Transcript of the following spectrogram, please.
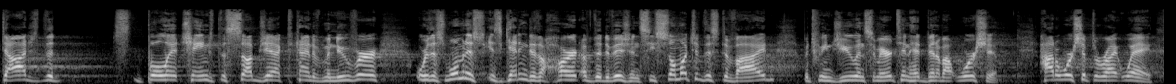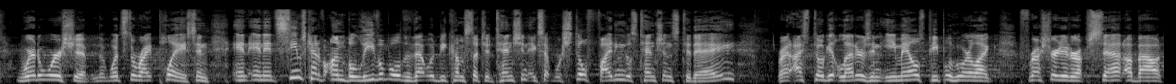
dodge the bullet, change the subject kind of maneuver, or this woman is, is getting to the heart of the division. See, so much of this divide between Jew and Samaritan had been about worship how to worship the right way, where to worship, what's the right place. And, and, and it seems kind of unbelievable that that would become such a tension, except we're still fighting those tensions today. Right? I still get letters and emails, people who are like frustrated or upset about,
